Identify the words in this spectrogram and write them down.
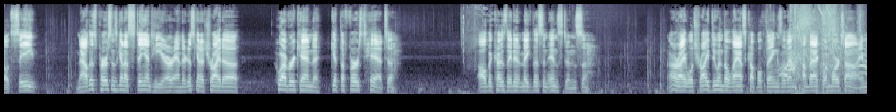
Out. See, now this person's gonna stand here, and they're just gonna try to... Whoever can get the first hit. All because they didn't make this an instance. Alright, we'll try doing the last couple things and then come back one more time.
